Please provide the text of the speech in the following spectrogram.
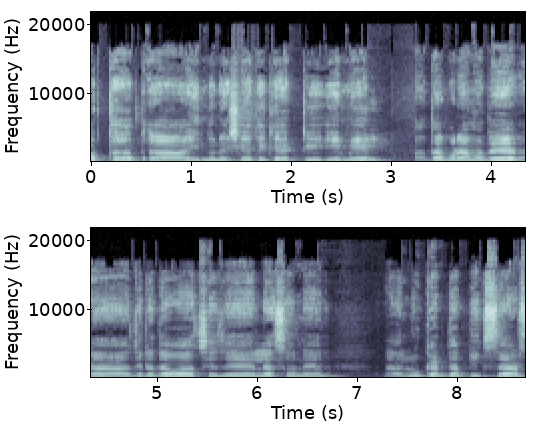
অর্থাৎ ইন্দোনেশিয়া থেকে একটি ইমেল তারপরে আমাদের যেটা দেওয়া আছে যে লেসনের লুক অ্যাট দ্য পিকচার্স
